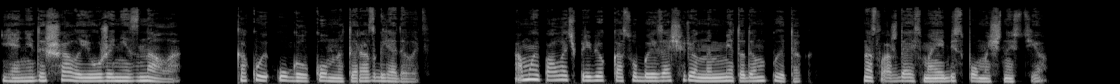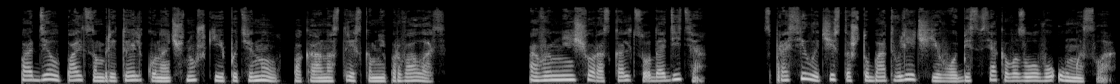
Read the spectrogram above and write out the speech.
Я не дышала и уже не знала, какой угол комнаты разглядывать. А мой палач прибег к особо изощренным методам пыток, наслаждаясь моей беспомощностью. Поддел пальцем бретельку ночнушки и потянул, пока она с треском не порвалась. «А вы мне еще раз кольцо дадите?» Спросила чисто, чтобы отвлечь его, без всякого злого умысла.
